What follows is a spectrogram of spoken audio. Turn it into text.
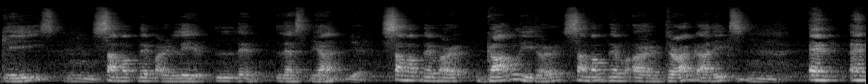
gays, Mm. some of them are le- le- lesbian, Yeah. some of them are gang leader, some of them are drug addicts. Mm. And and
